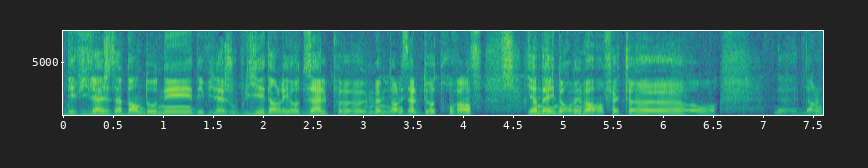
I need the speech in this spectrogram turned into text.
des villages abandonnés, des villages oubliés dans les Hautes-Alpes, euh, même dans les Alpes de Haute-Provence, il y en a énormément en fait. Dans le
